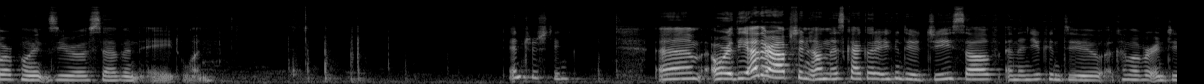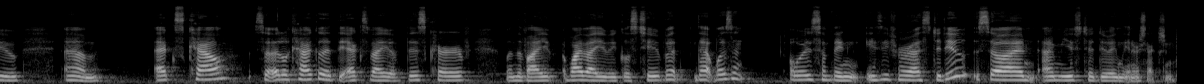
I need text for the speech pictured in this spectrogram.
4.0781. Interesting. Um, or the other option on this calculator, you can do G solve, and then you can do come over and do um, cal. So it'll calculate the x value of this curve when the y value equals 2, but that wasn't always something easy for us to do, so I'm, I'm used to doing the intersection.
